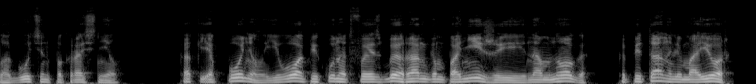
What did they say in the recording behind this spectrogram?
Лагутин покраснел. Как я понял, его опекун от ФСБ рангом пониже и намного, капитан или майор,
